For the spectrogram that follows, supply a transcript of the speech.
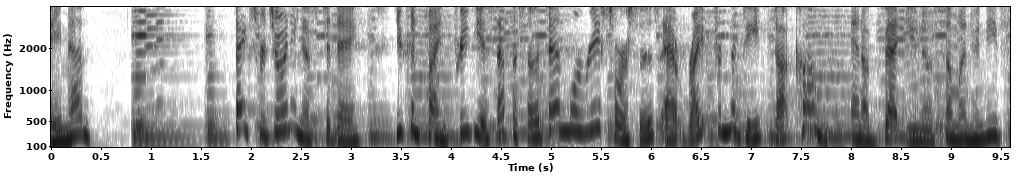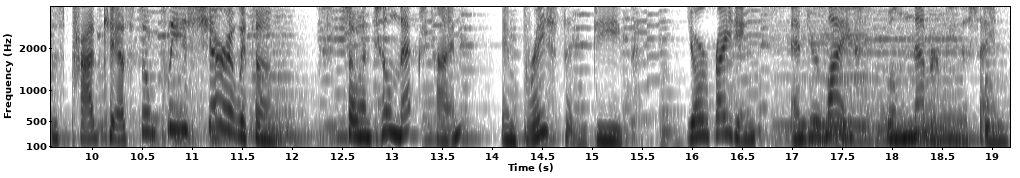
Amen. Thanks for joining us today. You can find previous episodes and more resources at writefromthedeep.com. And I bet you know someone who needs this podcast, so please share it with them. So until next time, embrace the deep. Your writing and your life will never be the same.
